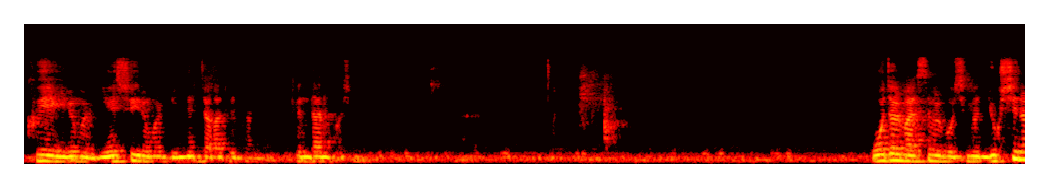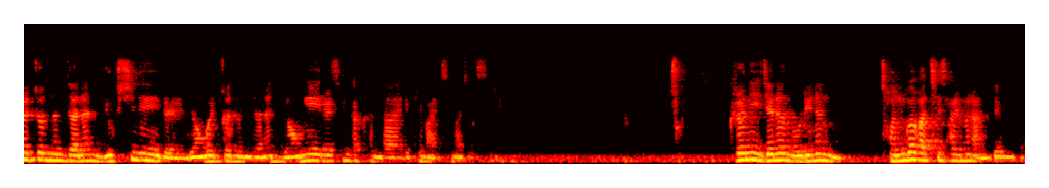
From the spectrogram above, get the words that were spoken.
그의 이름을 예수 이름을 믿는 자가 된다는, 된다는 것입니다. 오절 말씀을 보시면 육신을 쫓는 자는 육신의 일을, 영을 쫓는 자는 영의 일을 생각한다 이렇게 말씀하셨어요. 그러니 이제는 우리는 전과 같이 살면 안 됩니다.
